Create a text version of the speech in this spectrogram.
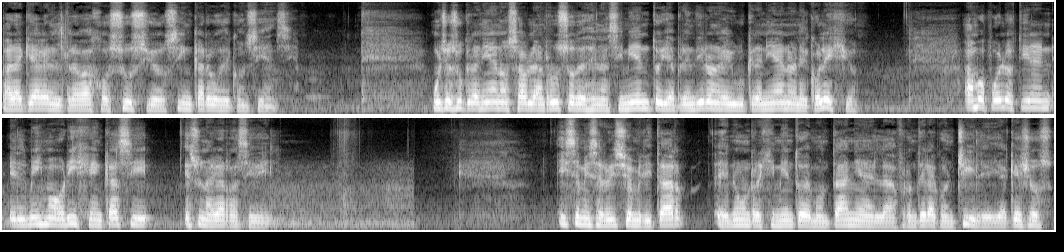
para que hagan el trabajo sucio sin cargos de conciencia. Muchos ucranianos hablan ruso desde el nacimiento y aprendieron el ucraniano en el colegio. Ambos pueblos tienen el mismo origen, casi es una guerra civil. Hice mi servicio militar en un regimiento de montaña en la frontera con Chile y aquellos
